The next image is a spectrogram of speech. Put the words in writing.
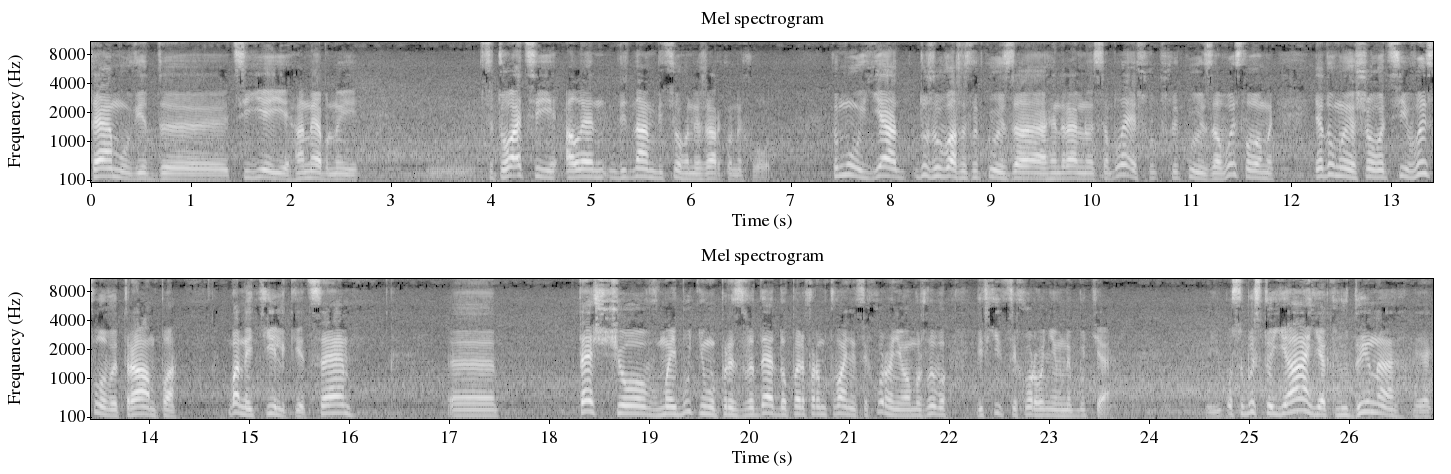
тему від е, цієї ганебної ситуації, але від нам від цього не жарко, не холодно. Тому я дуже уважно слідкую за Генеральною асамблеєю, слідкую за висловами. Я думаю, що оці вислови Трампа, ба не тільки, це е, те, що в майбутньому призведе до переформатування цих органів, а можливо відхід цих органів небуття. І Особисто я, як людина, як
